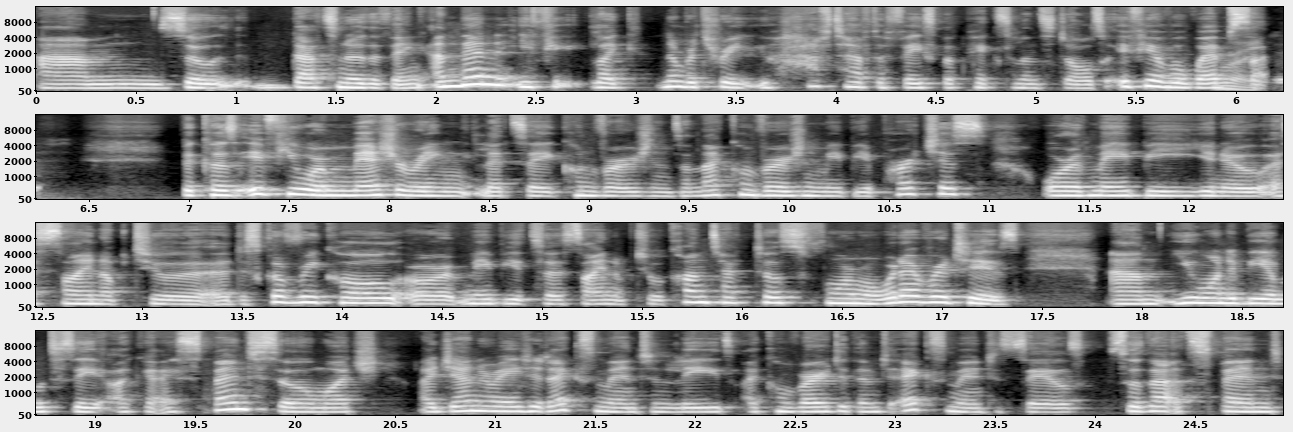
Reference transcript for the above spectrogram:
Um, so that's another thing. And then if you like number three, you have to have the Facebook Pixel installed. So if you have a website. Right because if you are measuring let's say conversions and that conversion may be a purchase or it may be you know a sign up to a, a discovery call or maybe it's a sign up to a contact us form or whatever it is um, you want to be able to say okay i spent so much I generated X amount in leads, I converted them to X amount of sales. So that spend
